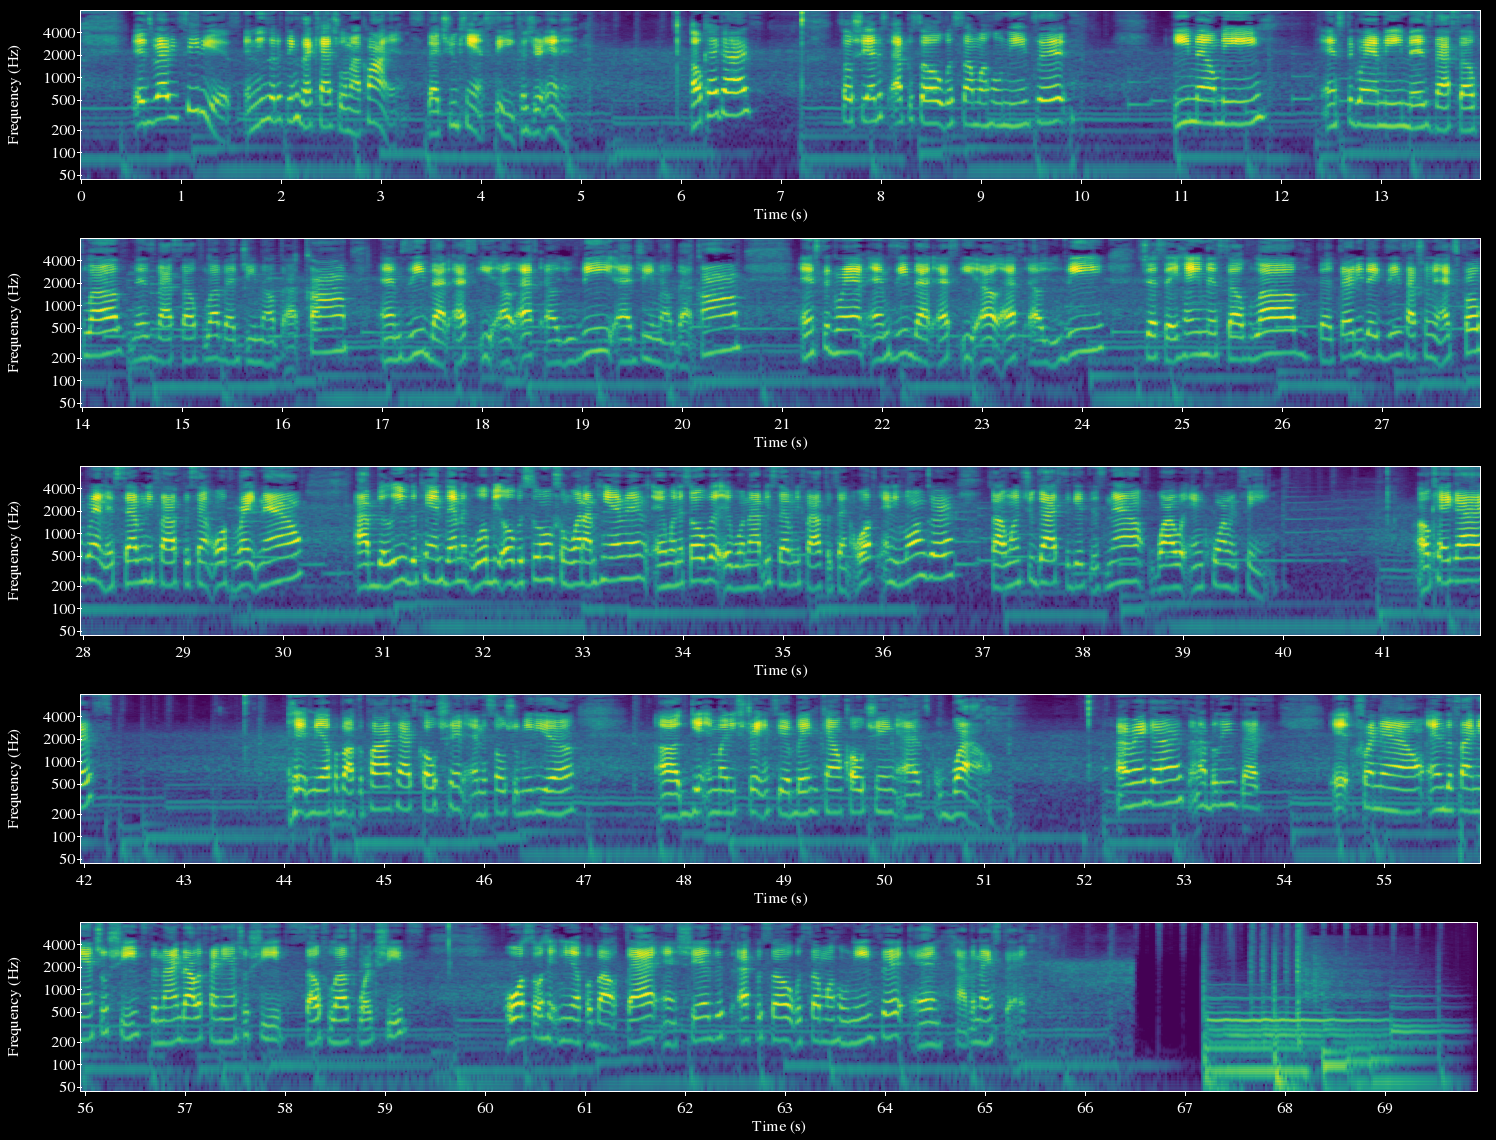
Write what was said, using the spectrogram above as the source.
It's very tedious. And these are the things I catch with my clients that you can't see because you're in it. Okay, guys? So share this episode with someone who needs it. Email me Instagram me, mz.selfluv, mz.selfluv at gmail.com, mz.selfluv at gmail.com. Instagram, mz.selfluv. Just say, hey, Miss Self Love. The 30 Day Detox Ex program is 75% off right now. I believe the pandemic will be over soon from what I'm hearing. And when it's over, it will not be 75% off any longer. So I want you guys to get this now while we're in quarantine. Okay, guys? Hit me up about the podcast coaching and the social media, uh, getting money straight into your bank account coaching as well. All right, guys, and I believe that's it for now. And the financial sheets, the $9 financial sheets, self love worksheets. Also, hit me up about that and share this episode with someone who needs it. And have a nice day.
